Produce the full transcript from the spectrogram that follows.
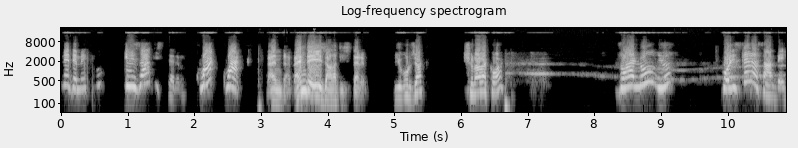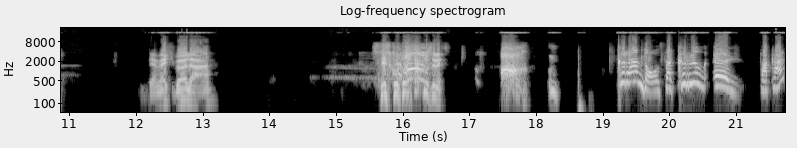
Ne demek bu? İzah isterim. Kuak kuak. Ben de ben de izahat isterim. Yumurcak. Şuna da koy. Zuhal ne oluyor? Polisler Hasan Bey. Demek böyle ha? Siz kurtulacak mısınız? Ah! Kıran da olsa kırıl öl. Fakat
